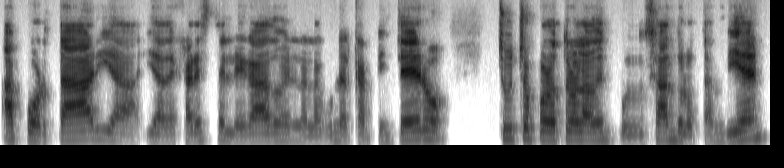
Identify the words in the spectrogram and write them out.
aportar y a, y a dejar este legado en la Laguna del Carpintero. Chucho, por otro lado, impulsándolo también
